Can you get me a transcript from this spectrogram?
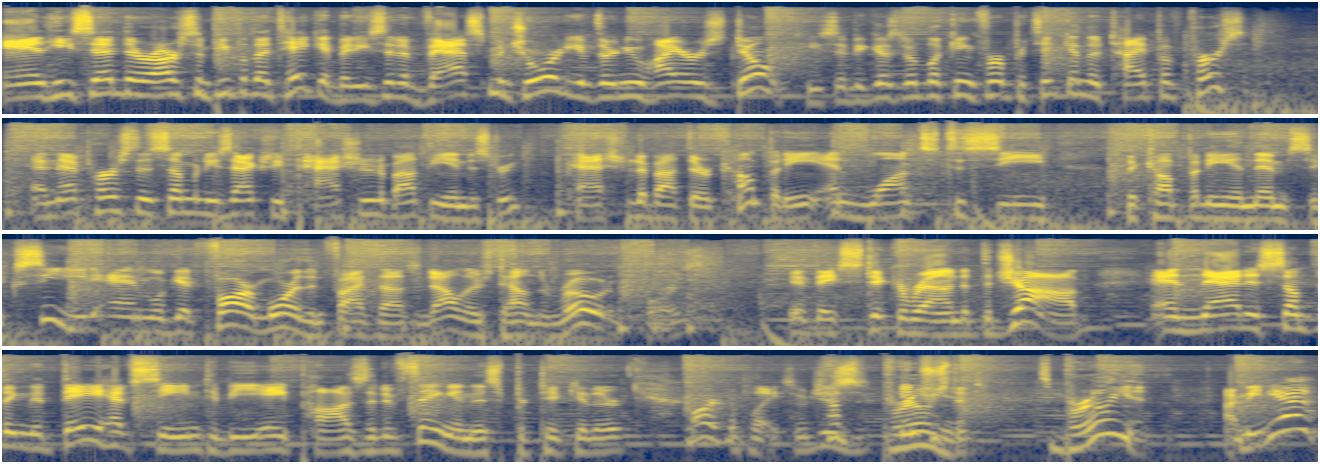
And he said there are some people that take it, but he said a vast majority of their new hires don't. He said because they're looking for a particular type of person. And that person is somebody who's actually passionate about the industry, passionate about their company, and wants to see the company and them succeed, and will get far more than $5,000 down the road, of course, if they stick around at the job. And that is something that they have seen to be a positive thing in this particular marketplace, which is brilliant. It's brilliant. I mean, yeah,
